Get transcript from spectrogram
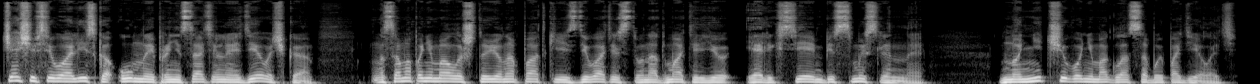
Чаще всего Алиска, умная и проницательная девочка, сама понимала, что ее нападки и издевательства над матерью и Алексеем бессмысленны, но ничего не могла с собой поделать.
